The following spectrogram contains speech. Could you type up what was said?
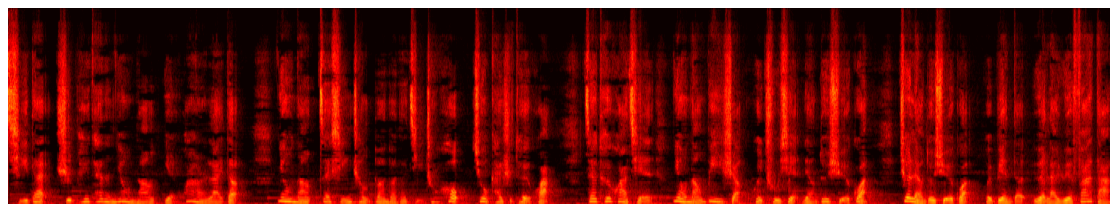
脐带是胚胎的尿囊演化而来的，尿囊在形成短短的几周后就开始退化，在退化前，尿囊壁上会出现两对血管，这两对血管会变得越来越发达。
